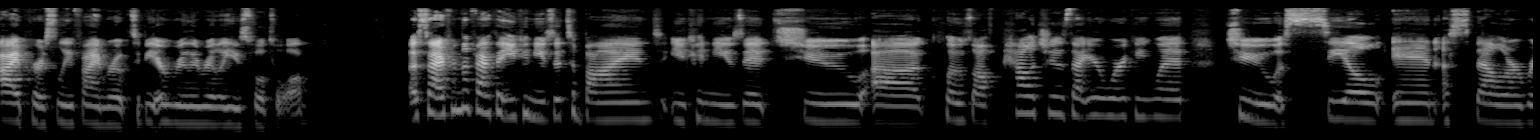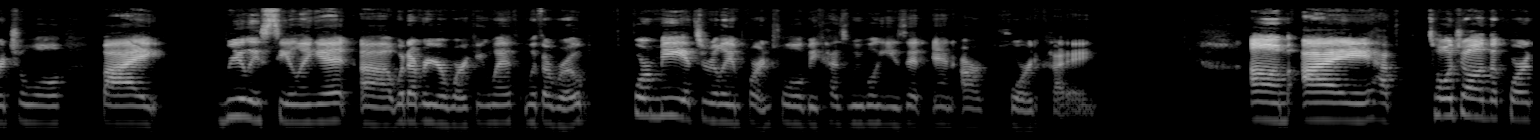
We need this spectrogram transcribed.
I personally find rope to be a really, really useful tool. Aside from the fact that you can use it to bind, you can use it to uh, close off pouches that you're working with, to seal in a spell or ritual by really sealing it, uh, whatever you're working with, with a rope for me, it's a really important tool because we will use it in our cord cutting. Um, I have told y'all in the cord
